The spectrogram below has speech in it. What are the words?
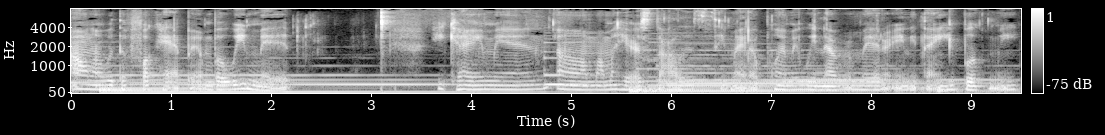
I don't know what the fuck happened, but we met. He came in. Um, I'm a hairstylist. He made an appointment. We never met or anything. He booked me.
